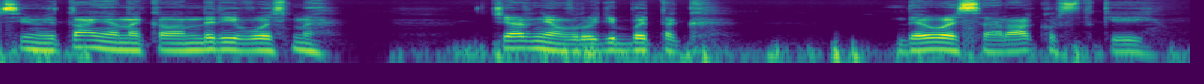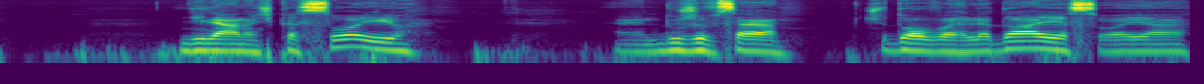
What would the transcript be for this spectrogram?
Всім вітання на календарі 8 червня. Вроді би так дивишся, ракурс такий діляночка з соєю. Е, Дуже все чудово виглядає. Соя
